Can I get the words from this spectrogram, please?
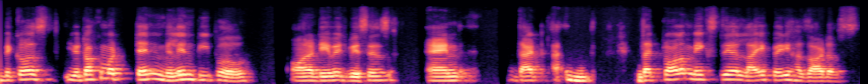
because you're talking about 10 million people on a day wage basis, and that that problem makes their life very hazardous.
